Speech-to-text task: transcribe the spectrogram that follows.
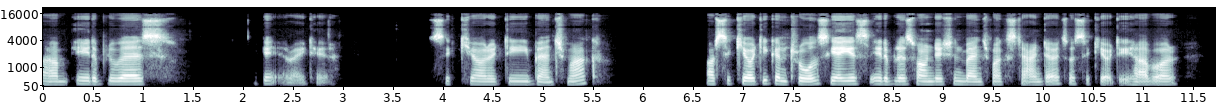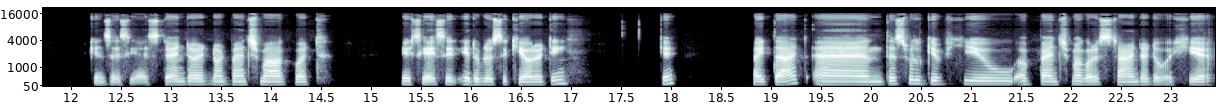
um, AWS okay right here. Security benchmark or security controls CIS AWS Foundation benchmark standards or security hub or can say CIS standard not benchmark but CIS AWS security okay like that and this will give you a benchmark or a standard over here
